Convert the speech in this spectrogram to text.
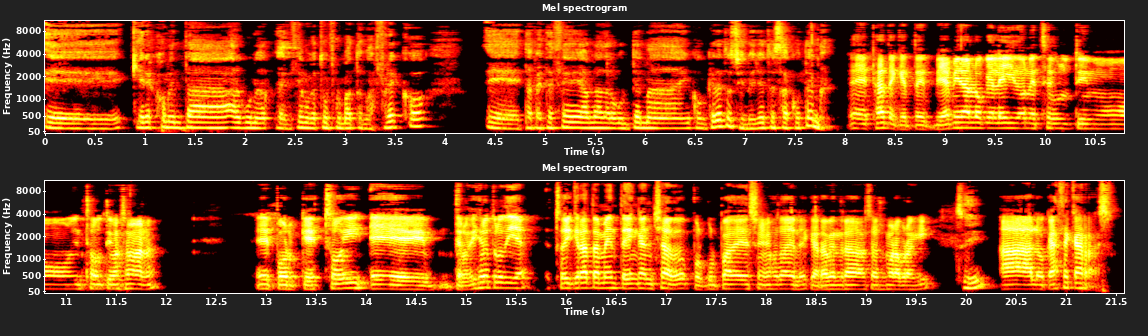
eh, ¿quieres comentar alguna? Decíamos que esto es un formato más fresco. Eh, ¿Te apetece hablar de algún tema en concreto? Si no, yo te saco temas. Eh, espérate, que te voy a mirar lo que he leído en este último, esta última semana. Eh, porque estoy, eh, te lo dije el otro día, estoy gratamente enganchado, por culpa de señor JL, que ahora vendrá, se asomará por aquí, ¿Sí? a lo que hace Carras.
